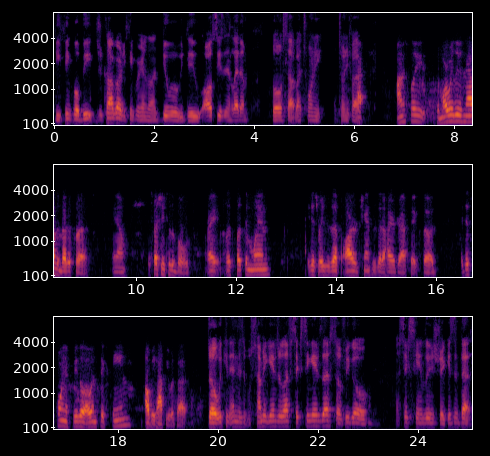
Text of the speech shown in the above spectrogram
do you think we'll beat Chicago, or do you think we're gonna do what we do all season and let them blow us out by 20, 25. I, honestly, the more we lose now, the better for us. You know, especially to the Bulls, right? Let's let them win. It just raises up our chances at a higher draft pick. So at this point, if we go 0 and 16, I'll be happy with that. So we can end this. How many games are left? 16 games left. So if we go a six game losing streak, isn't that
